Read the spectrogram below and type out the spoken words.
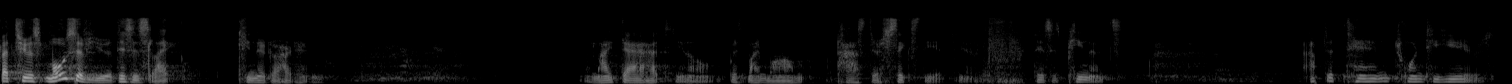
But to most of you, this is like kindergarten. my dad, you know, with my mom, past their 60th. You know, this is peanuts. After 10, 20 years,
